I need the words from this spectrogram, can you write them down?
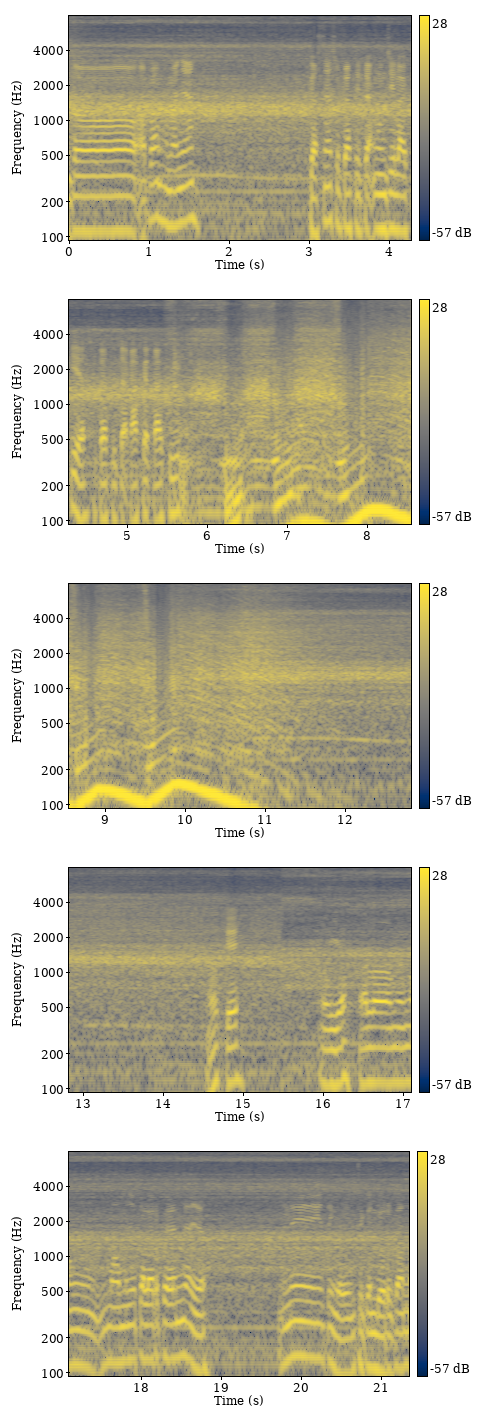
untuk apa namanya gasnya sudah tidak ngunci lagi ya sudah tidak kaget lagi Oke. Oh iya, kalau memang mau menyetel RPM-nya ya, ini tinggal dikendorkan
